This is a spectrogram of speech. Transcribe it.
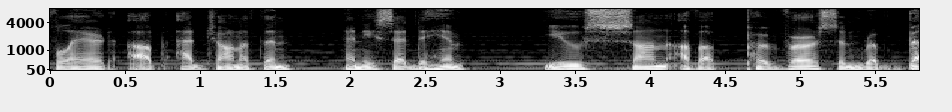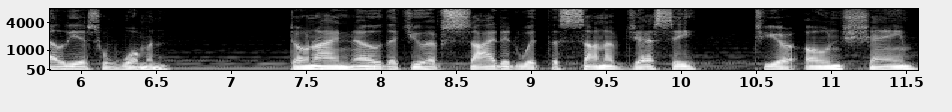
flared up at Jonathan, and he said to him, You son of a perverse and rebellious woman! Don't I know that you have sided with the son of Jesse to your own shame,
